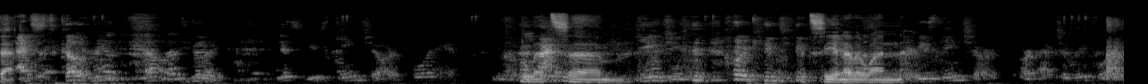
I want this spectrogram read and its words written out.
that. Access the code, man. No, just use GameShark forehand. Let's um, Let's see another one. These GameShark or action replay.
